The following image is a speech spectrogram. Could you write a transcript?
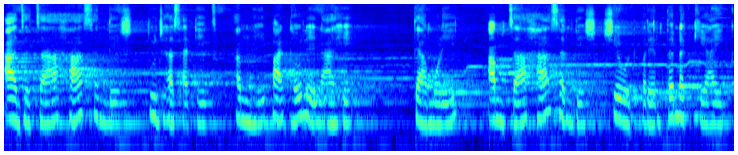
आजचा हा संदेश तुझ्यासाठीच आम्ही पाठवलेला आहे. त्यामुळे आमचा हा संदेश शेवटपर्यंत नक्की ऐक.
